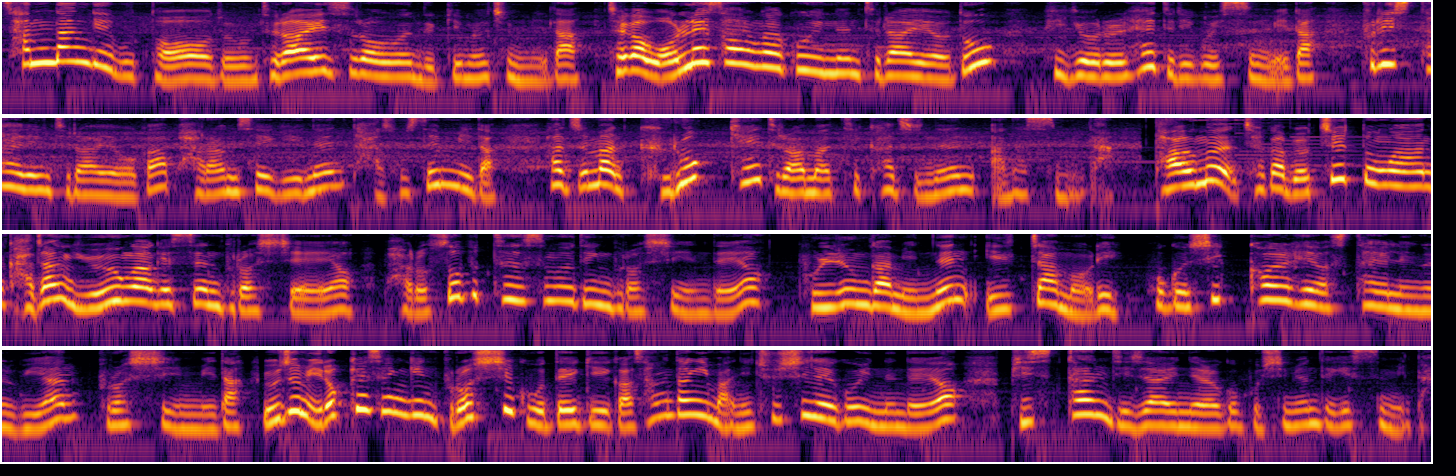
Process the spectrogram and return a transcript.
3단계부터 좀 드라이스러운 느낌을 줍니다. 제가 원래 사용하고 있는 드라이어도 비교를 해드리고 있습니다. pre-styling dryer가 바람 세기는 다소 셉니다. 하지만 그렇게 드라마틱하지는 않았습니다. 다음은 제가 며칠 동안 가장 유용하게 쓴 브러쉬예요. 바로 soft smoothing brush인데요. 볼륨감 있는 일자머리 혹은 C컬 헤어 스타일링을 위한 브러쉬입니다. 요즘 이렇게 생긴 브러쉬 고데기가 상당히 많이 출시되고 있는데요. 비슷한 디자인이라고 보시면 되겠습니다.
